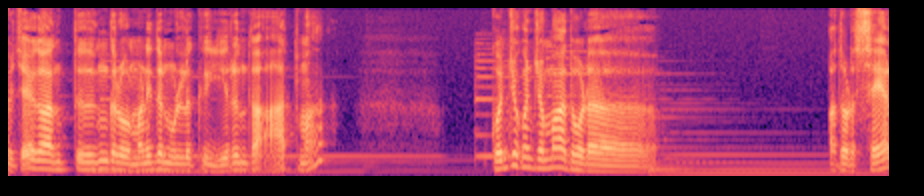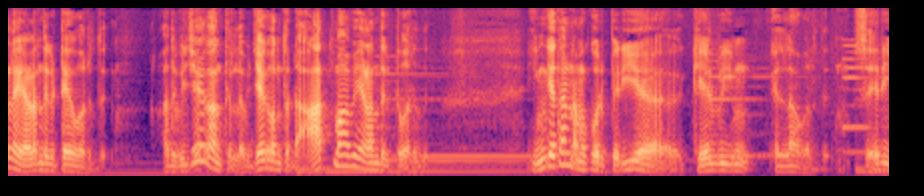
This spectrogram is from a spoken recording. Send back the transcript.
விஜயகாந்துங்கிற ஒரு மனிதன் உள்ளுக்கு இருந்த ஆத்மா கொஞ்சம் கொஞ்சமாக அதோட அதோட செயலை இழந்துக்கிட்டே வருது. அது விஜயகாந்த் இல்லை விஜயகாந்தோட ஆத்மாவே இழந்துக்கிட்டு வருது. இங்கே தான் நமக்கு ஒரு பெரிய கேள்வியும் எல்லாம் வருது. சரி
